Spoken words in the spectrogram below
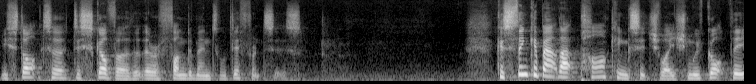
you start to discover that there are fundamental differences. Because think about that parking situation. We've got the,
